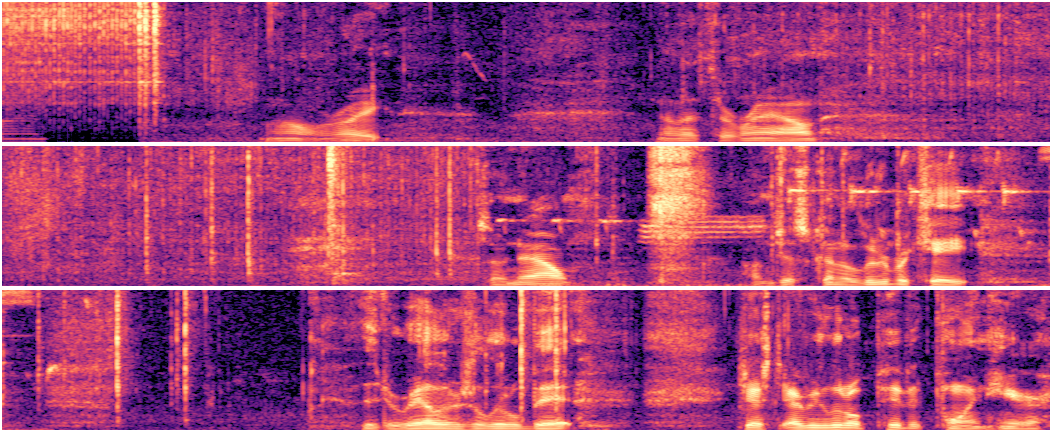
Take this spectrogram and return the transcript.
time. All right, now that's around. So now I'm just gonna lubricate the derailleurs a little bit. Just every little pivot point here.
